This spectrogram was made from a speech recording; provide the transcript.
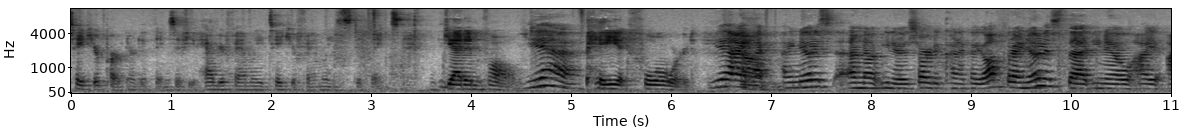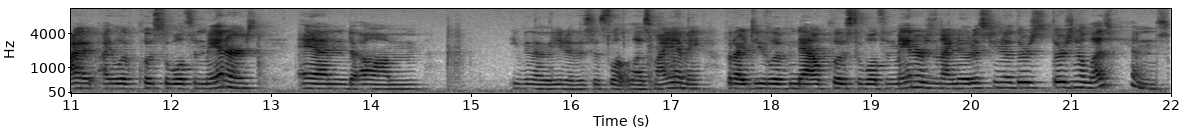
take your partner to things. If you have your family, take your families to things. Get involved. Yeah. Pay it forward. Yeah, I, um, I, I, noticed, I'm not, you know, sorry to kind of cut you off, but I noticed that, you know, I, I, I live close to Wilton Manors and, um, even though you know this is Les Miami, but I do live now close to Wilton Manors, and I noticed you know there's there's no lesbians.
